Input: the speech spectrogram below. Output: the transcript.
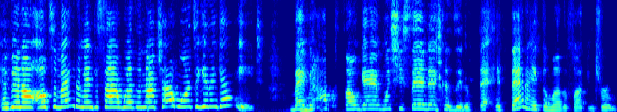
and been on ultimatum and decide whether or not y'all want to get engaged. Baby, mm-hmm. I was so gagged when she said that because if that if that ain't the motherfucking truth,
